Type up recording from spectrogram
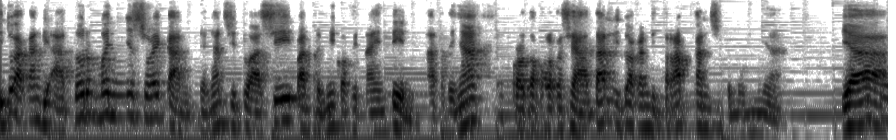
itu akan diatur menyesuaikan dengan situasi pandemi COVID-19. Artinya protokol kesehatan itu akan diterapkan sepenuhnya. Ya,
